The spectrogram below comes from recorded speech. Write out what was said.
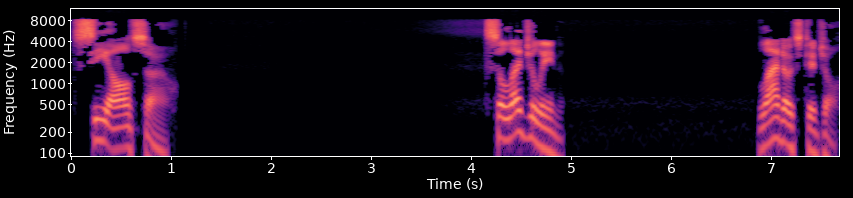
See also Selegiline Ladostigil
